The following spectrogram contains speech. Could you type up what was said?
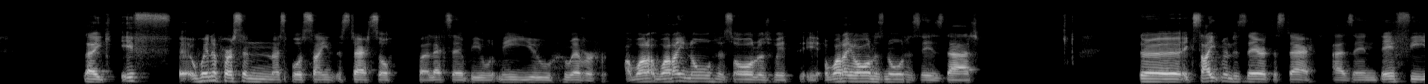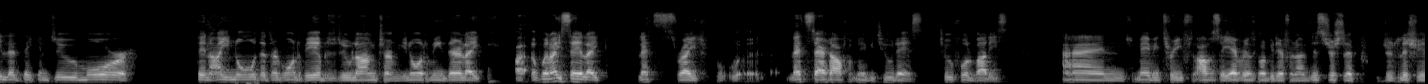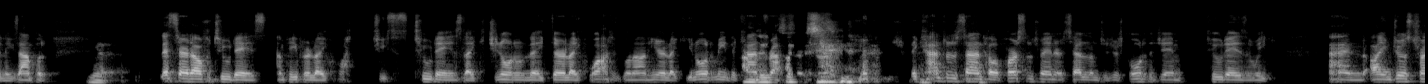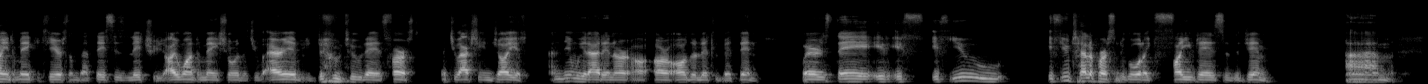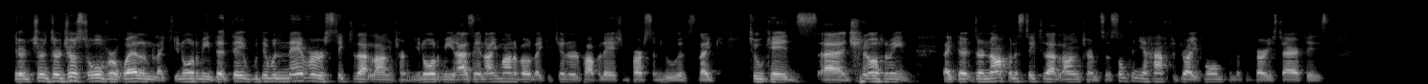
like if uh, when a person I suppose signs starts up, but let's say be with me, you, whoever. Uh, what what I notice always with what I always notice is that the excitement is there at the start, as in they feel that they can do more than I know that they're going to be able to do long term. You know what I mean? They're like, when I say like, let's right, let's start off with maybe two days, two full bodies, and maybe three. Obviously, everyone's going to be different. And this is just a just literally an example. Yeah. let's start off with two days, and people are like, "What? Jesus, two days? Like, do you know what I mean? Like, they're like, what is going on here? Like, you know what I mean? They can't wrap they can't understand how a personal trainer is telling them to just go to the gym two days a week. And I'm just trying to make it clear to them that this is literally, I want to make sure that you are able to do two days first, that you actually enjoy it. And then we'll add in our, our, other little bit then. Whereas they, if, if, if you, if you tell a person to go like five days to the gym, um, they're they're just overwhelmed. Like you know what I mean. That they they will never stick to that long term. You know what I mean. As in, I'm on about like a general population person who is like two kids. Uh, do you know what I mean? Like they're they're not going to stick to that long term. So something you have to drive home from at the very start is,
